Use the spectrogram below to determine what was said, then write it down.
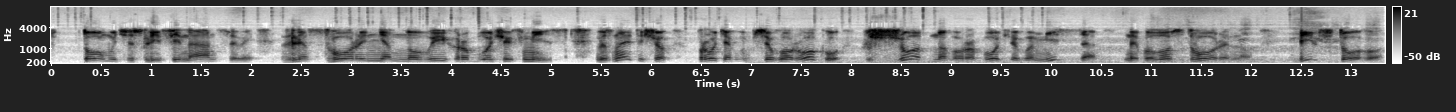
в тому числі фінансові, для створення нових робочих місць. Ви знаєте, що протягом цього року жодного робочого місця не було створено. Більш того,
